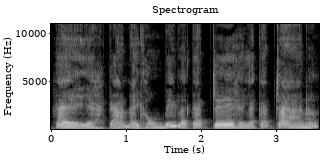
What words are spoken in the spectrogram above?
Hay à, cá này không biết là cá trê hay là cá tra nữa.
